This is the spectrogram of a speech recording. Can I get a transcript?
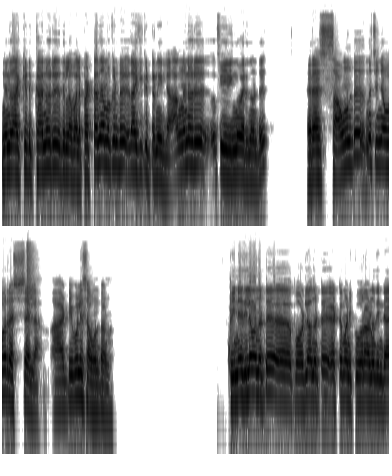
ഇങ്ങനെ ഇതാക്കി എടുക്കാൻ ഒരു ഇതുള്ള പോലെ. പെട്ടെന്ന് നമുക്ക് ഇതാക്കി കിട്ടണില്ല. അങ്ങനെ ഒരു ഫീലിംഗ് വരുന്നുണ്ട്. സൗണ്ട് എന്ന് വെച്ച് കഴിഞ്ഞാൽ ഒരു രസല്ല. അടിപൊളി സൗണ്ടാണ് പിന്നെ ഇതിൽ വന്നിട്ട് പോഡിൽ വന്നിട്ട് എട്ട് മണിക്കൂറാണ് ഇതിന്റെ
